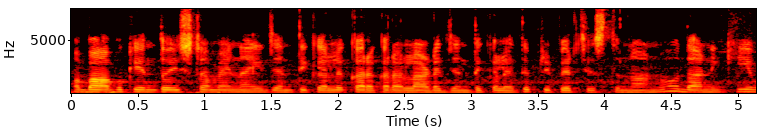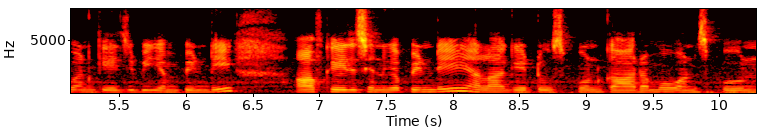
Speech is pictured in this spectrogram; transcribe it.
మా బాబుకి ఎంతో ఇష్టమైన ఈ జంతికలు కరకరలాడే జంతికలు అయితే ప్రిపేర్ చేస్తున్నాను. దానికి వన్ కేజీ బియ్యం పిండి హాఫ్ కేజీ శనగపిండి అలాగే టూ స్పూన్ కారము వన్ స్పూన్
